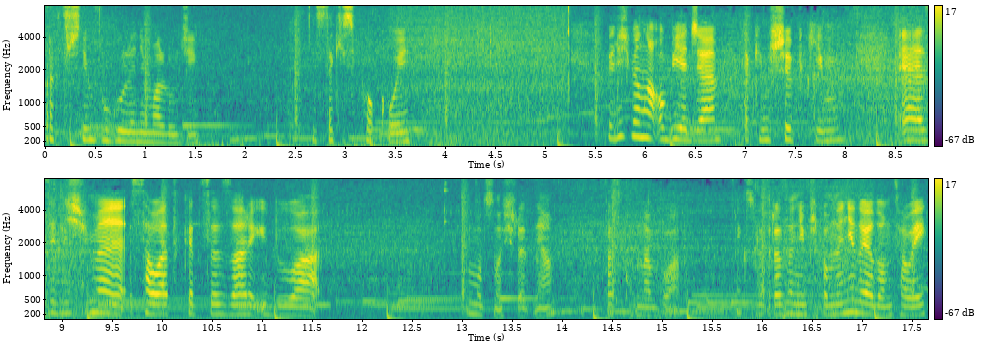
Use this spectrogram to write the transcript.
Praktycznie w ogóle nie ma ludzi. Jest taki spokój. Byliśmy na obiedzie, takim szybkim. E, zjedliśmy sałatkę Cezar i była mocno średnia. Paskudna była. Jak sobie teraz o niej przypomnę, nie dojadłam całej.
